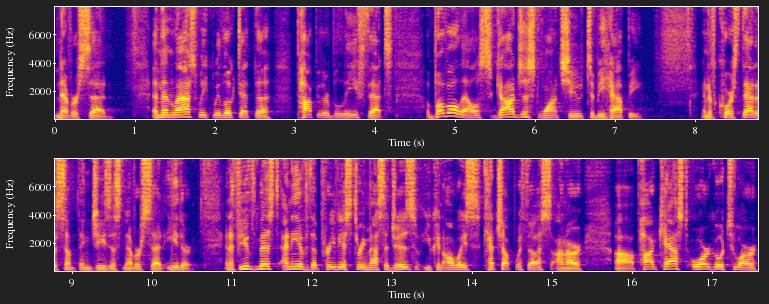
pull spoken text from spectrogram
never said. And then last week, we looked at the popular belief that above all else, God just wants you to be happy. And of course, that is something Jesus never said either. And if you've missed any of the previous three messages, you can always catch up with us on our uh, podcast or go to our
